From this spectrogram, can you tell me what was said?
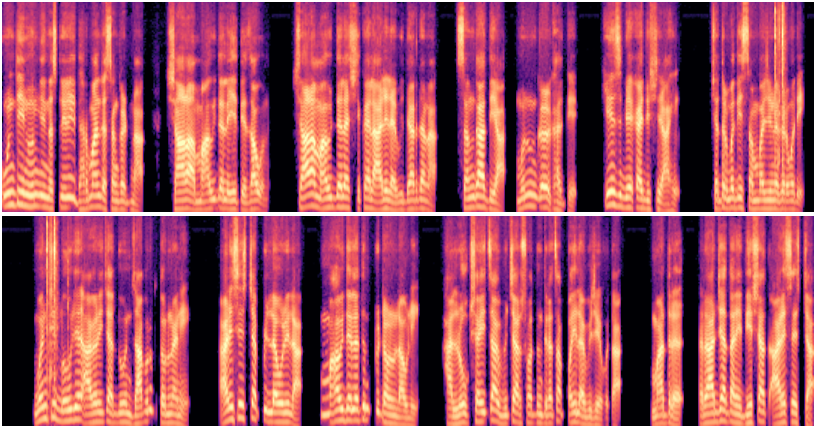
कोणती नोंदणी नसलेली धर्मांध संघटना शाळा महाविद्यालय येथे जाऊन शाळा महाविद्यालयात शिकायला आलेल्या विद्यार्थ्यांना संघात या म्हणून गळ घालते. हेच बेकायदेशीर आहे. छत्रपती संभाजीनगरमध्ये वंचित बहुजन आघाडीच्या दोन जागरूक तरुणांनी आर एस एसच्या पिल्लावळीला महाविद्यालयातून पिटाळून लावले. हा लोकशाहीचा विचार स्वातंत्र्याचा पहिला विजय होता. मात्र राज्यात आणि देशात आर एस एसच्या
